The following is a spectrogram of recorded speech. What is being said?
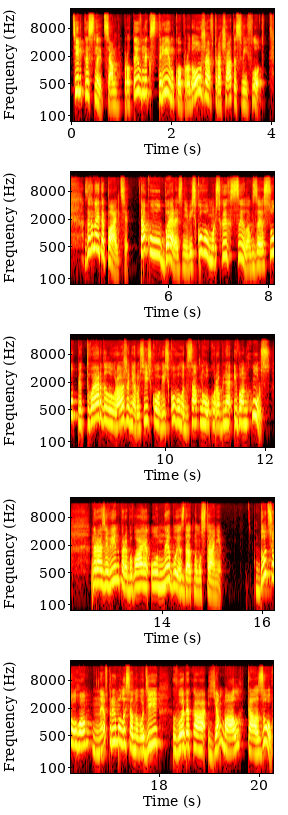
тільки сниться. Противник стрімко продовжує втрачати свій флот. Загнайте пальці. Так у березні військово-морських силах ЗСУ підтвердили ураження російського військового десантного корабля Іван Хурс. Наразі він перебуває у небоєздатному стані. До цього не втрималися на воді ВДК Ямал та Азов.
